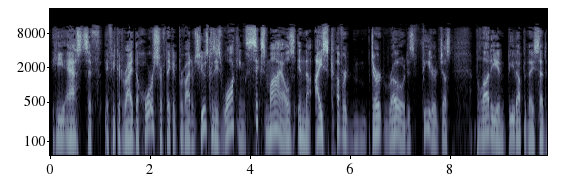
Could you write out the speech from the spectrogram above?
he asks if if he could ride the horse or if they could provide him shoes because he's walking six miles in the ice covered dirt road. His feet are just bloody and beat up. And they said,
